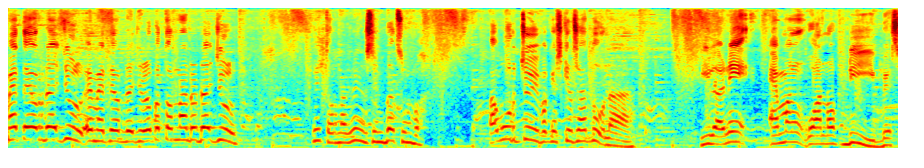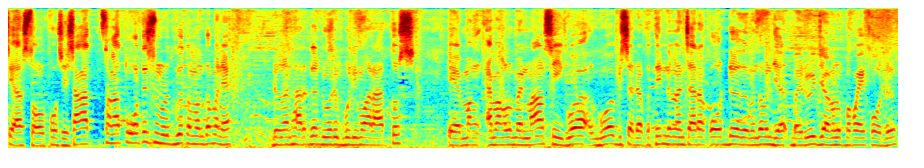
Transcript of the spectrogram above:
meteor dajul. Eh, meteor dajul apa tornado dajul? Ini tornado ngeselin banget sumpah. Kabur cuy pakai skill 1. Nah, gila nih emang one of the best ya Astolfo sih. Sangat sangat worth it menurut gue teman-teman ya. Dengan harga 2500 ya emang emang lumayan mahal sih. Gua gua bisa dapetin dengan cara kode teman-teman. By the way jangan lupa pakai kode.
